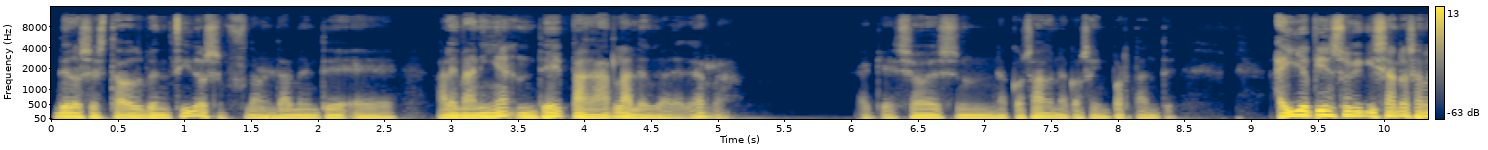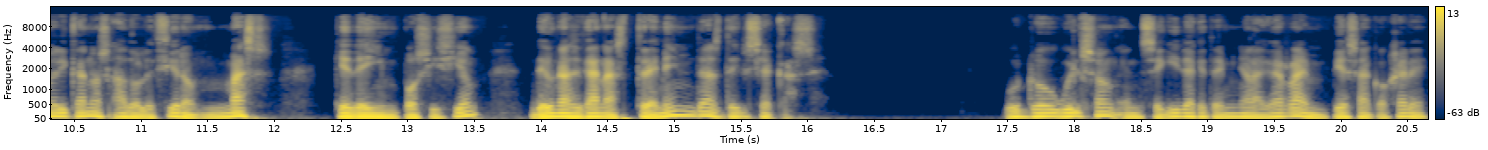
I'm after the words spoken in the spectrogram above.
de los estados vencidos, fundamentalmente eh, Alemania, de pagar la deuda de guerra. Que eso es una cosa, una cosa importante. Ahí yo pienso que quizás los americanos adolecieron más que de imposición de unas ganas tremendas de irse a casa. Woodrow Wilson, enseguida que termina la guerra, empieza a coger, eh,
